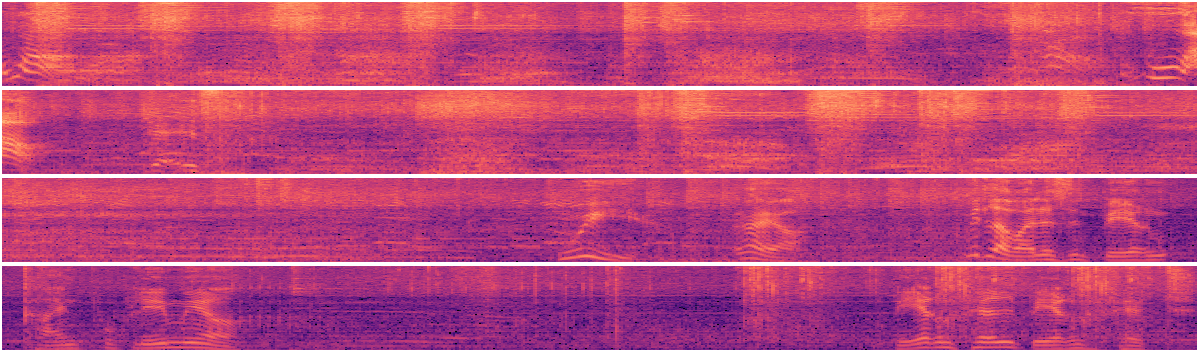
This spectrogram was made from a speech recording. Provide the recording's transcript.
Aua! Uah! Der ist... Hui. Naja. Mittlerweile sind Bären kein Problem mehr. Bärenfell, Bärenfett.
